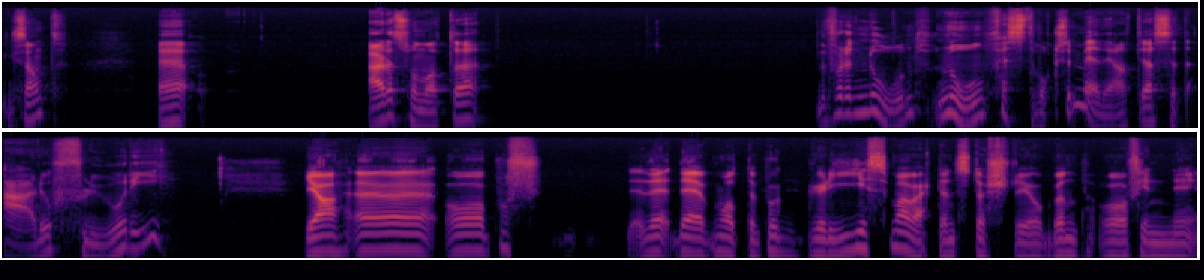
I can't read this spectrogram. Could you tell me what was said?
Ikke sant? Uh, er det sånn at det, For noen, noen festebokser mener jeg at de har sett Er det jo fluor i? Ja, eh, og på, det, det er på en måte på gli som har vært den største jobben, å finne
